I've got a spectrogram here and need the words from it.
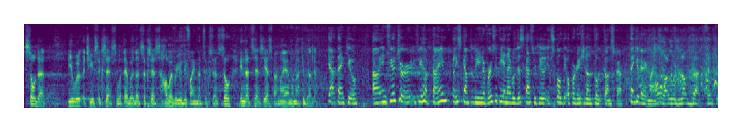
so that you will achieve success, whatever that success, however you define that success. So in that sense, yes, ma'am, I am a Machiavellian. Yeah, thank you. Uh, in future, if you have time, please come to the university and I will discuss with you. It's called the operational code construct. Thank you very much. Oh, I would love that. Thank you.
